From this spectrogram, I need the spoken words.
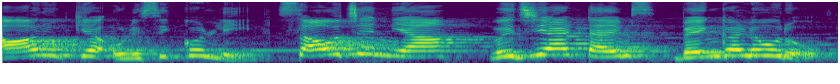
ಆರೋಗ್ಯ ಉಳಿಸಿಕೊಳ್ಳಿ. ಸೌಜನ್ಯ, ವಿಜಯ ಟೈಮ್ಸ್, ಬೆಂಗಳೂರು.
